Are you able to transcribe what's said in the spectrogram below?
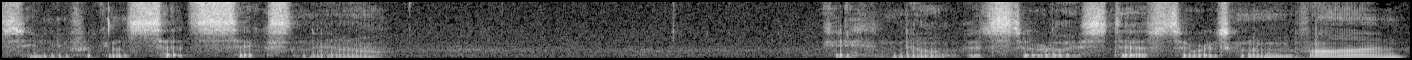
Seeing if we can set six now. Okay, no, it's still really stiff, so we're just going to move on.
